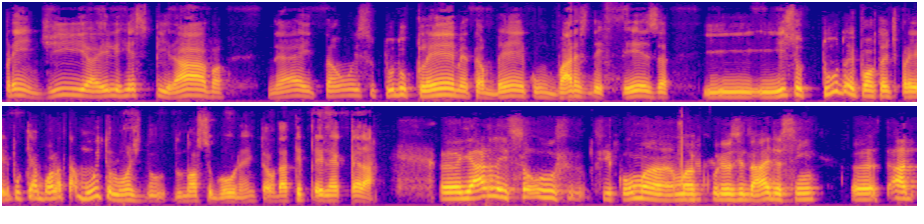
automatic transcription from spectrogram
prendia, ele respirava, né? Então, isso tudo o Klemer também, com várias defesas. E, e, isso tudo é importante para ele, porque a bola está muito longe do, do, nosso gol, né? Então dá tempo para ele recuperar. Uh, Yarley, so, ficou uma, uma curiosidade assim. Uh, a,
